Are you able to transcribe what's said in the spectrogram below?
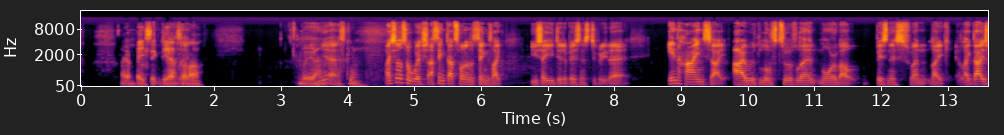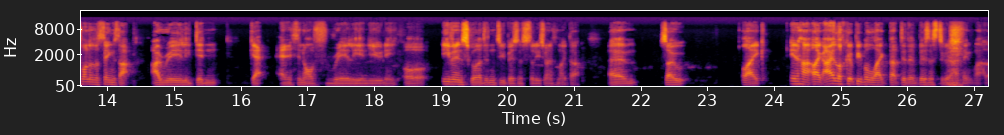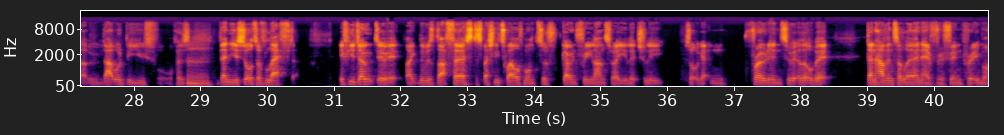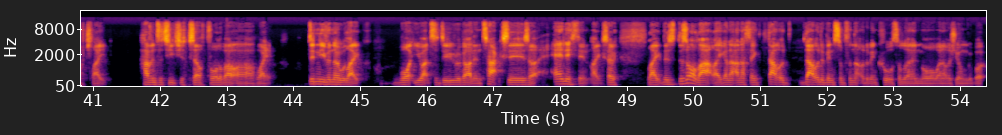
like a basic. DSLR. But yeah, Yeah. that's cool. I also wish. I think that's one of the things. Like you say, you did a business degree there. In hindsight, I would love to have learned more about business when, like, like that is one of the things that I really didn't get anything of really in uni or even in school. I didn't do business studies or anything like that. Um, so, like in like I look at people like that did a business degree, and I think, wow, that would, that would be useful because Mm, then you sort of left if you don't do it like there was that first especially 12 months of going freelance where you literally sort of getting thrown into it a little bit then having to learn everything pretty much like having to teach yourself all about oh wait didn't even know like what you had to do regarding taxes or anything like so like there's there's all that like and, and i think that would that would have been something that would have been cool to learn more when i was younger but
